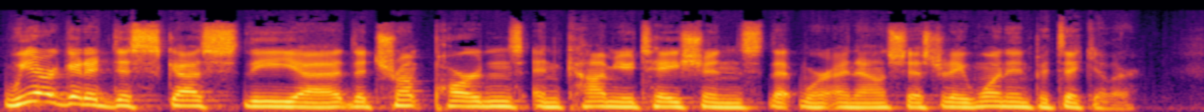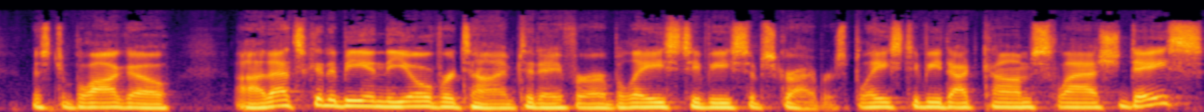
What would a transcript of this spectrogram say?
We are going to discuss the uh, the Trump pardons and commutations that were announced yesterday. One in particular, Mr. Blago. Uh, that's going to be in the overtime today for our Blaze TV subscribers. BlazeTV.com slash Deace.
